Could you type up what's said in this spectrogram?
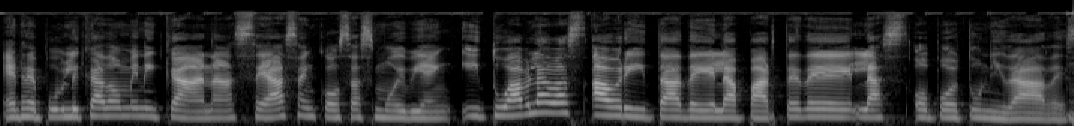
en República Dominicana se hacen cosas muy bien. Y tú hablabas ahorita de la parte de las oportunidades,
